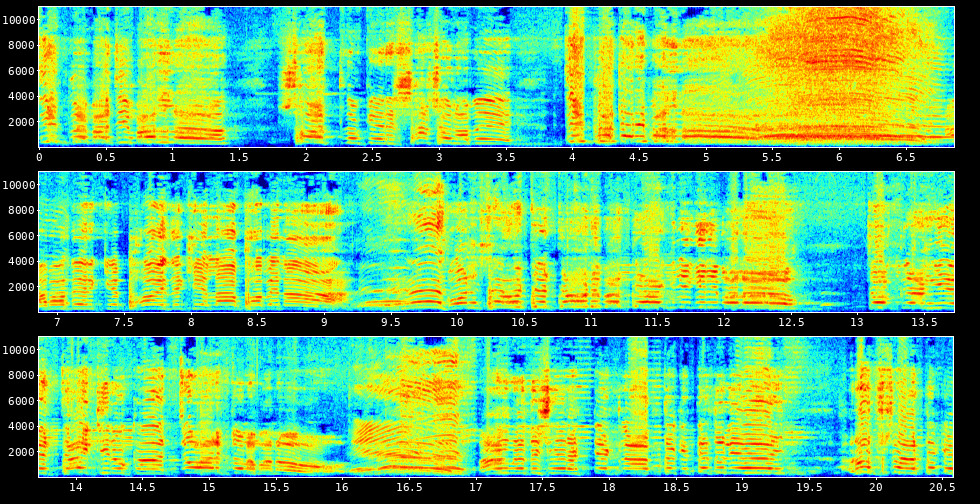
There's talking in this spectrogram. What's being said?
জিতবে মাঝি মাল্লা। সৎ লোকের শাসন হবে, জিতবে পাল্লা আমাদেরকে ভয় দেখিয়ে লাভ হবে না কোন সাহসে চাউনি বান্ধে আগ্নিগিরি বলো চোখ রাঙিয়ে যাই কি রোকা জোয়ার চলো বলো বাংলাদেশের টেকনাফ থেকে তেতুলিয়ে রূপসা থেকে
